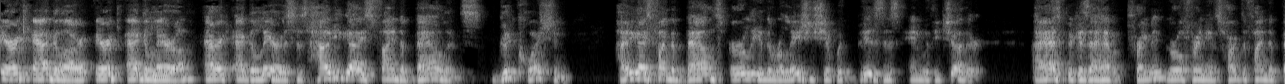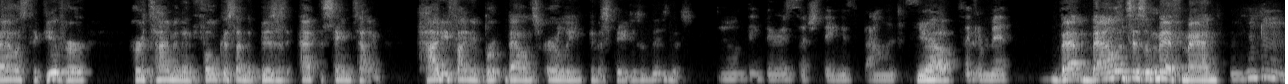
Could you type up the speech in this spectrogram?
Eric Aguilar, Eric Aguilera, Eric Aguilera says, "How do you guys find a balance?" Good question. How do you guys find the balance early in the relationship with business and with each other? I ask because I have a pregnant girlfriend and it's hard to find a balance to give her her time and then focus on the business at the same time. How do you find a balance early in the stages of business? I don't think there is such thing as balance. Yeah, it's like a myth. Ba- balance is a myth, man. Mm-hmm.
